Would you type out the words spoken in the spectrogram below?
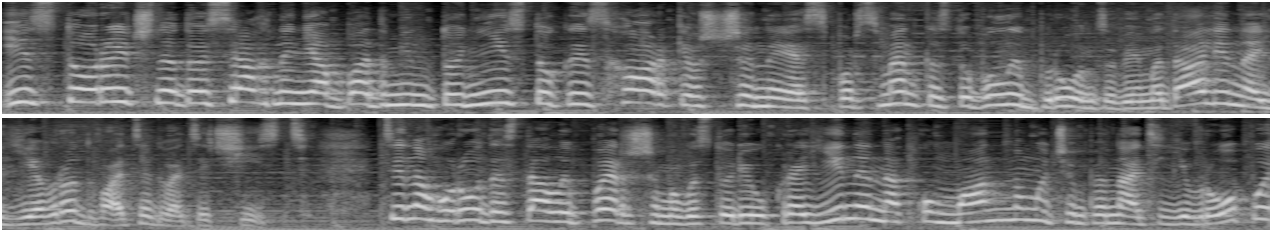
Історичне досягнення бадмінтоністок із Харківщини. Спортсменки здобули бронзові медалі на Євро 2026 Ці нагороди стали першими в історії України на командному чемпіонаті Європи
